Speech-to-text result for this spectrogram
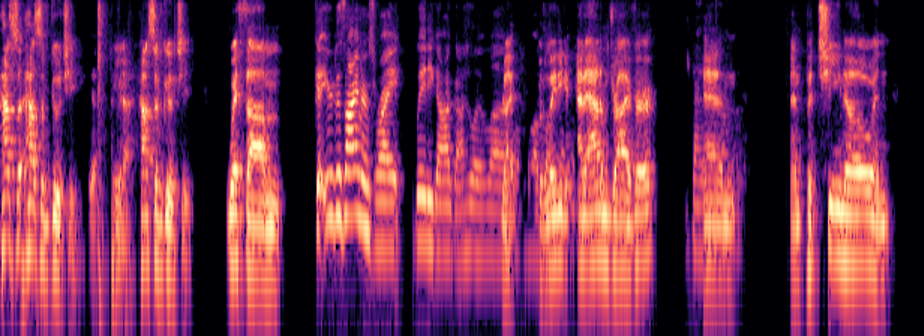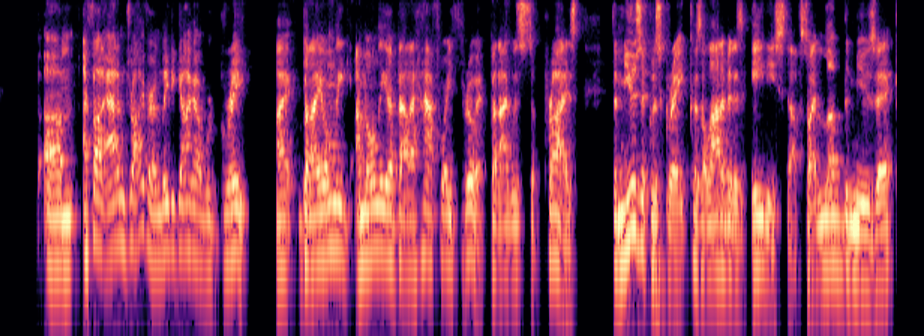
House of, House of Gucci. Yeah. yeah, House of Gucci with um Get your designers right. Lady Gaga, who I love. right with Lady and Adam Driver Love, and- love. and Pacino and um I thought Adam Driver and Lady Gaga were great. I but I only I'm only about a halfway through it, but I was surprised. The music was great because a lot of it is 80s stuff. So I loved the music.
